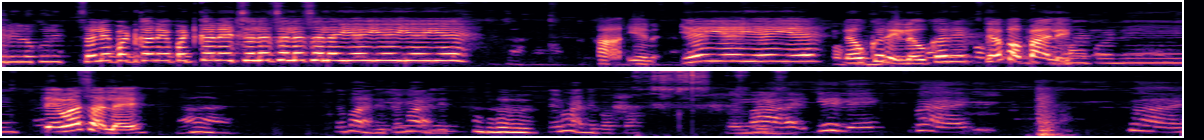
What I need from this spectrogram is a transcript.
चले पटकन ये पटकन ये चला चला चला ये ये ये ये हा ये ना. ये ये ये ये लवकर ये लवकर ये तेव्हा पप्पा आले तेव्हाच आलाय ते भांडे, ते भांडे. ते भांडे, पप्पा. बाय, गेले. बाय. बाय.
